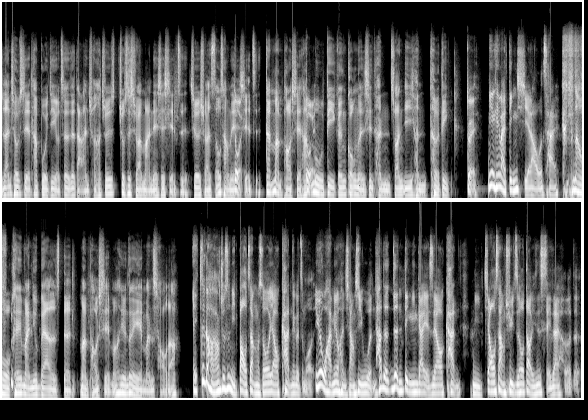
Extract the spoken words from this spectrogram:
篮球鞋，他不一定有真的在打篮球，他就是就是喜欢买那些鞋子，就是喜欢收藏那些鞋子。但慢跑鞋它目的跟功能性很专一、很特定。对，你也可以买钉鞋啦，我猜。那我可以买 New Balance 的慢跑鞋吗？因为那个也蛮潮的啊。哎，这个好像就是你报账的时候要看那个怎么，因为我还没有很详细问他的认定，应该也是要看你交上去之后到底是谁在喝的。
